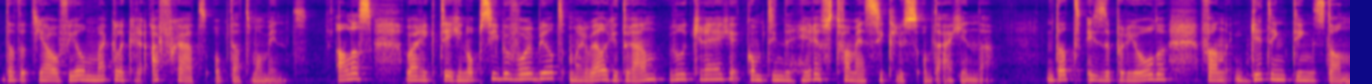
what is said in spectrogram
dat het jou veel makkelijker afgaat op dat moment. Alles waar ik tegenop zie bijvoorbeeld, maar wel gedaan wil krijgen, komt in de herfst van mijn cyclus op de agenda. Dat is de periode van getting things done.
